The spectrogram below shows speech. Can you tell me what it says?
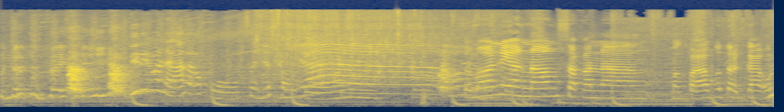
magluto fries niya. Dili man na ano ko. Suggest ko ko anong So, mo ni ang naong sa kanang magpaabot kaon.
